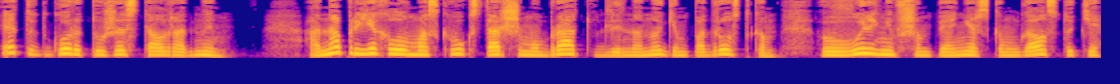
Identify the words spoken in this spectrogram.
этот город уже стал родным. Она приехала в Москву к старшему брату, длинноногим подросткам, в выленившем пионерском галстуке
